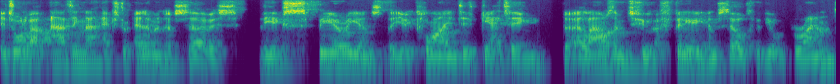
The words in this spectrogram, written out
it's all about adding that extra element of service, the experience that your client is getting that allows them to affiliate themselves with your brand.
